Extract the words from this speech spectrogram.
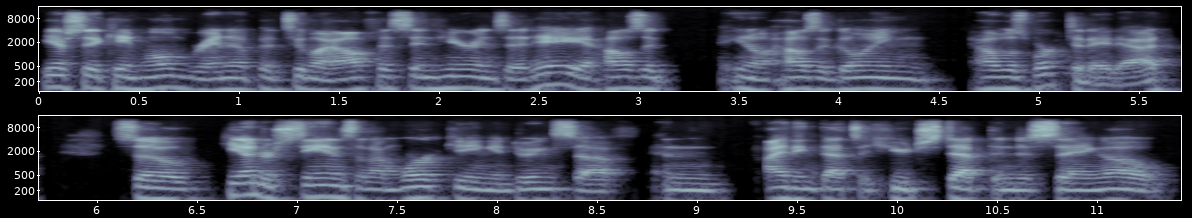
yesterday, came home, ran up into my office in here and said, Hey, how's it, you know, how's it going? How was work today, dad? So he understands that I'm working and doing stuff. And I think that's a huge step into saying, Oh,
